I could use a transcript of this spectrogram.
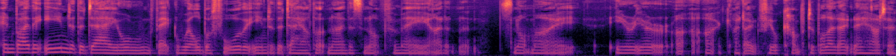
And by the end of the day, or in fact, well before the end of the day, I thought, no, this is not for me. It's not my area. I, I, don't feel comfortable. I don't know how to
